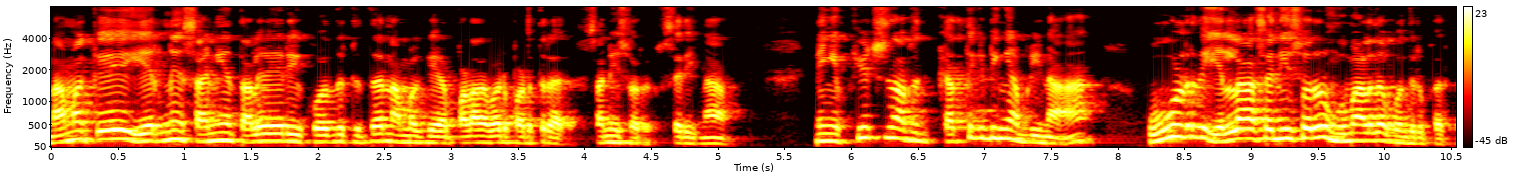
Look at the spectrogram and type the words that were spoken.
நமக்கு ஏற்கனவே சனியை தலைவேறி உட்காந்துட்டு தான் நமக்கு படாதபாடு படுத்துறாரு சனீஸ்வரர். சரிங்களா? நீங்கள் ஃபியூச்சர் ஆப்ஷன் கற்றுக்கிட்டீங்க அப்படின்னா ஊழிற இருக்க எல்லா சனீஸ்வரரும் உங்கள் மேலே தான் உட்காந்துருப்பார்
